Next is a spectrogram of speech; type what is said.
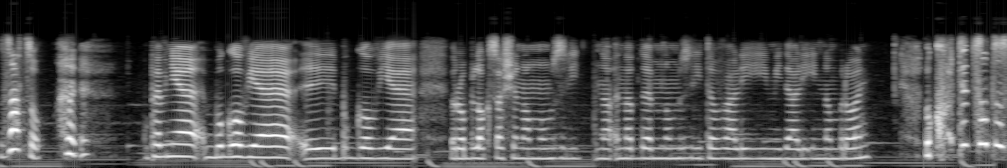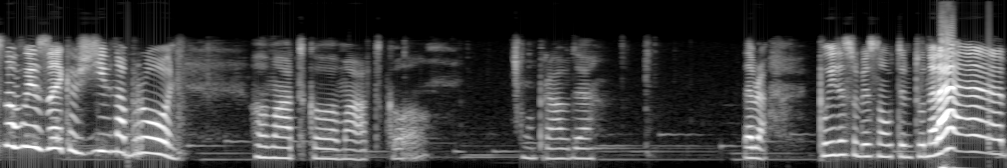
Za co? Pewnie bogowie, y, bogowie Robloxa się na mną na, nade mną zlitowali i mi dali inną broń. No kurde, co to znowu jest za jakaś dziwna broń? O matko, matko. Naprawdę. Dobra, pójdę sobie znowu tym tunelem!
